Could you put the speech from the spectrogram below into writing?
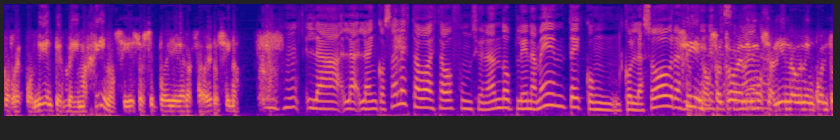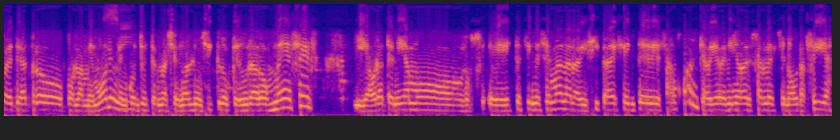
correspondientes, me imagino, si eso se puede llegar a saber o si no. la, la, la, Encosala estaba, estaba funcionando plenamente con, con las obras. Sí, nosotros venimos saliendo de un encuentro de teatro por la memoria, un encuentro internacional de un ciclo que dura dos meses, y ahora teníamos eh, este fin de semana la visita de gente de San Juan que había venido a dejar la escenografía.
